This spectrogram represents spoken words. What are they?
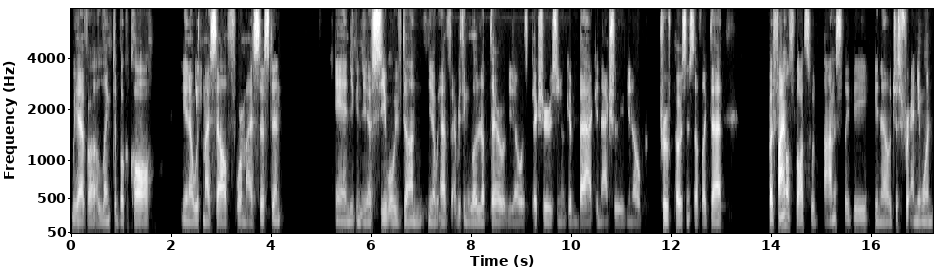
we have a link to book a call, you know, with myself or my assistant. And you can, you know, see what we've done. You know, we have everything loaded up there, you know, with pictures, you know, given back and actually, you know, proof posts and stuff like that. But final thoughts would honestly be, you know, just for anyone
